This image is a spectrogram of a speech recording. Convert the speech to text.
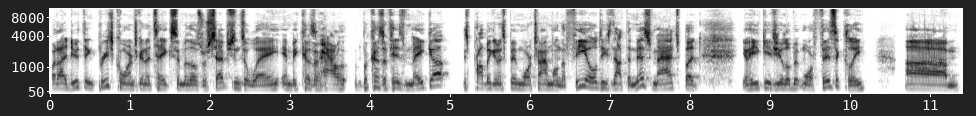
but I do think is going to take some of those receptions away. And because of how, because of his makeup, is probably going to spend more time on the field. He's not the mismatch, but you know, he gives you a little bit more physically. Um,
